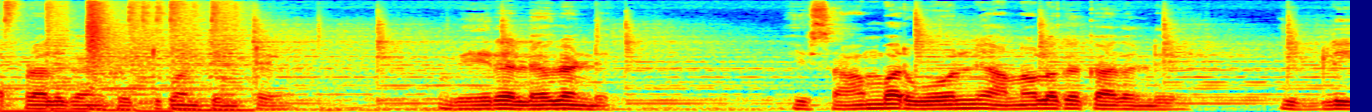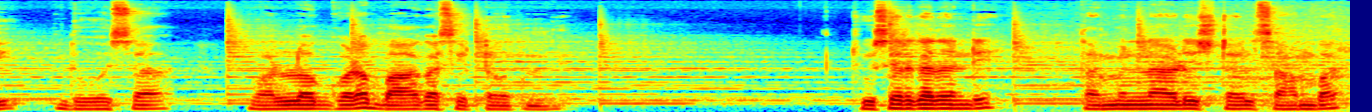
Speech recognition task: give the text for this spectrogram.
అప్పడాలు కానీ పెట్టుకొని తింటే వేరే లెవెల్ అండి. ఈ సాంబార్ ఓన్లీ అన్నంలోకే కాదండి ఇడ్లీ దోశ వాళ్ళకి కూడా బాగా సెట్ అవుతుంది. చూశారు కదండి తమిళనాడు స్టైల్ సాంబార్?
